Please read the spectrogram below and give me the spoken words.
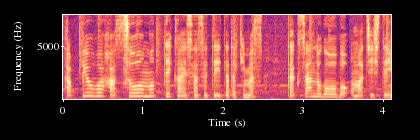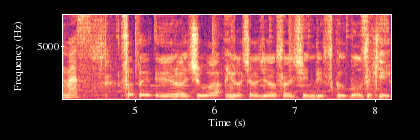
発表は発送をもって返させていただきます。たくさんのご応募お待ちしています。さて、えー、来週は東アジア最新リスク分析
